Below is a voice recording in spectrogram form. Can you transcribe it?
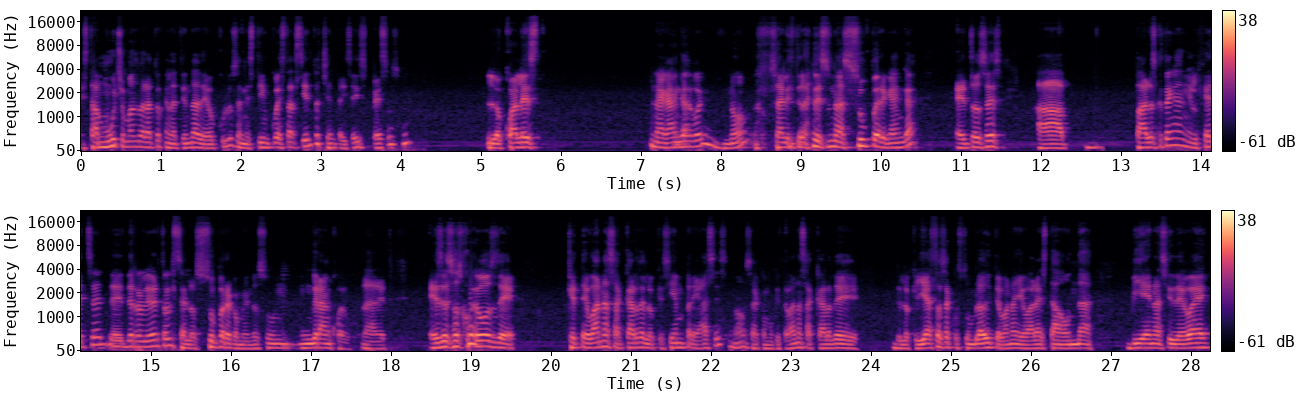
está mucho más barato que en la tienda de Oculus. En Steam cuesta 186 pesos, güey. Lo cual es una ganga, güey, ¿no? O sea, literal es una super ganga. Entonces, ah, para los que tengan el headset de, de realidad virtual, se los súper recomiendo. Es un, un gran juego, la neta. Es de esos juegos de que te van a sacar de lo que siempre haces, ¿no? O sea, como que te van a sacar de, de lo que ya estás acostumbrado y te van a llevar a esta onda bien así de, güey,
